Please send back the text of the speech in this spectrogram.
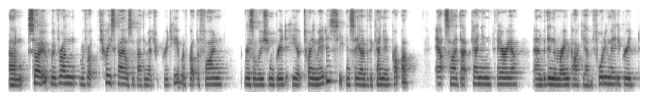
Um, so we've run, we've got three scales of bathymetric grid here. We've got the fine resolution grid here at 20 metres. You can see over the canyon proper. Outside that canyon area and within the marine park, you have a 40 metre grid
